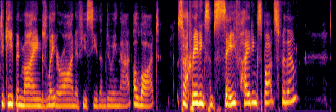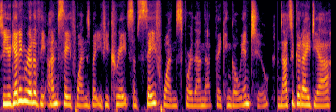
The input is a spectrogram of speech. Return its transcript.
to keep in mind later on if you see them doing that a lot. So, creating some safe hiding spots for them so you're getting rid of the unsafe ones, but if you create some safe ones for them that they can go into, that's a good idea.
